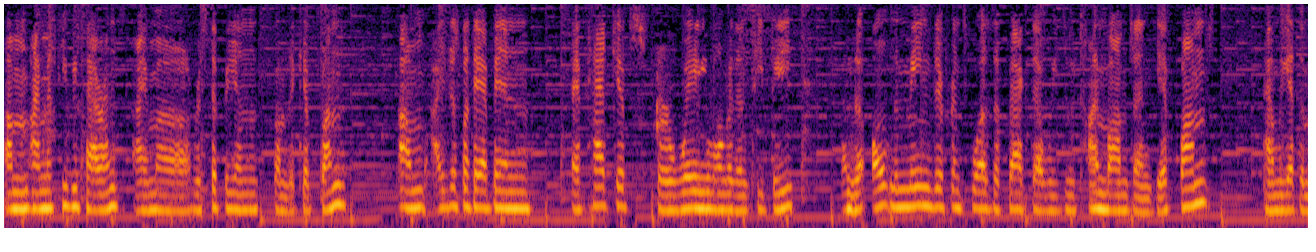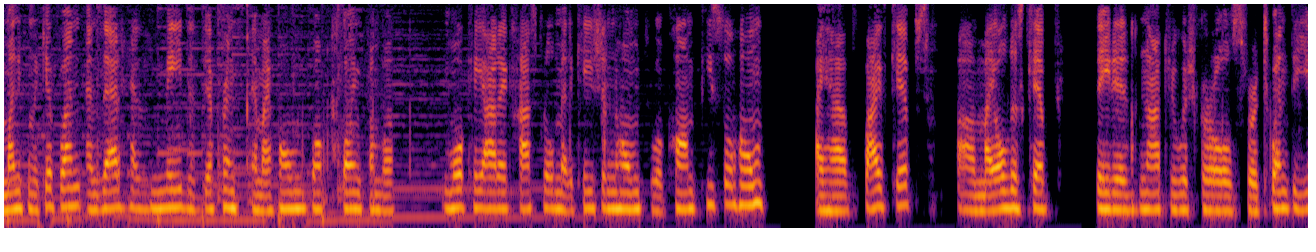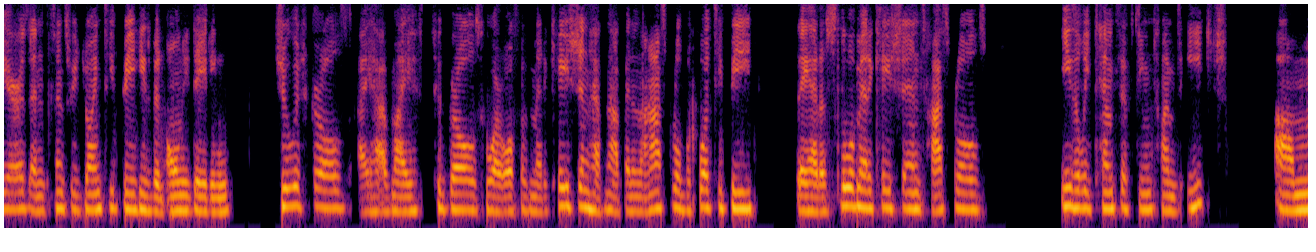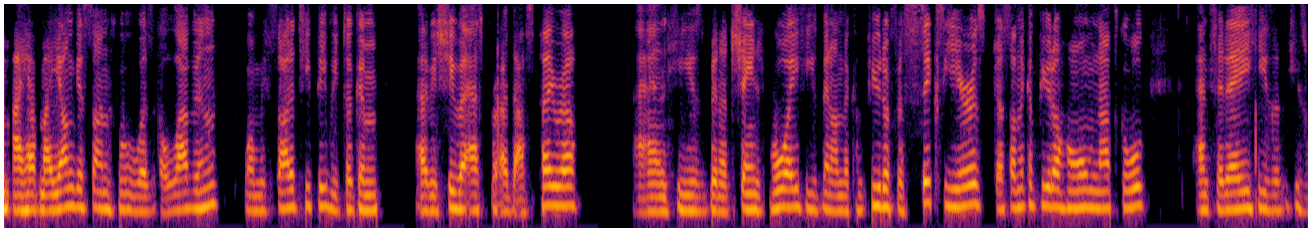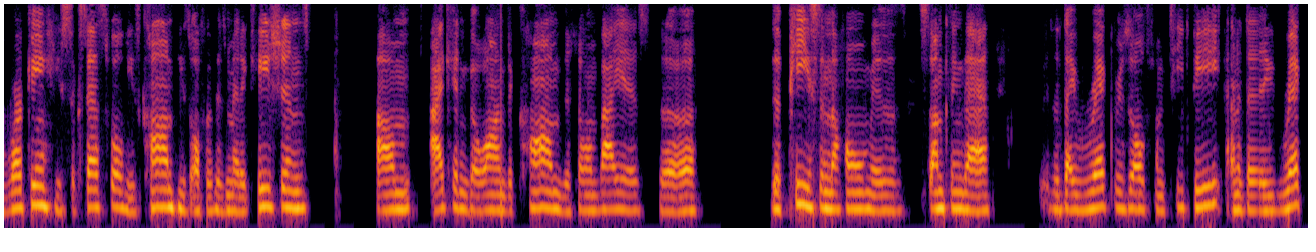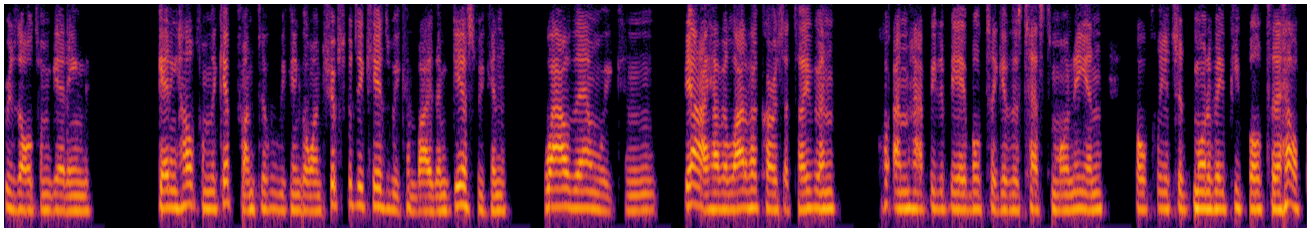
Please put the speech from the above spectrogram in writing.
Um, I'm a TP parent. I'm a recipient from the KIP Fund. Um, I just want to say I've been, I've had KIPs for way longer than TP. And the only main difference was the fact that we do time bombs and gift bombs and we get the money from the KIP fund and that has made the difference in my home going from a more chaotic hospital medication home to a calm, peaceful home. I have five KIPs. Um, my oldest KIP dated not Jewish girls for 20 years, and since we joined TP, he's been only dating Jewish girls. I have my two girls who are off of medication, have not been in the hospital before TP. They had a slew of medications, hospitals, easily 10, 15 times each. Um, I have my youngest son who was 11 when we started TP. We took him at Yeshiva as per Daas Torah and he's been a changed boy. He's been on the computer for six years, just on the computer, home, not school. And today he's he's working. He's successful. He's calm. He's off of his medications. Um, I can go on. The calm, the shalom bayis, the the peace in the home is something that is a direct result from TP and a direct result from getting getting help from the KIP fund. We can go on trips with the kids. We can buy them gifts. We can wow them. We can, yeah, I have a lot of hakaras and I'm happy to be able to give this testimony and hopefully it should motivate people to help.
